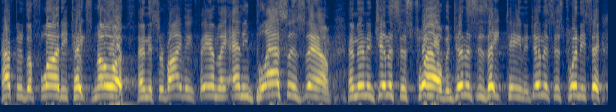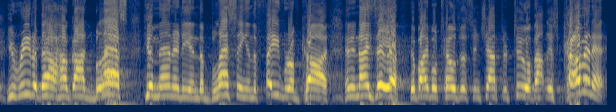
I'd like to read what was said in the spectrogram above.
After the flood, He takes Noah and his surviving family and He blesses them. And then in Genesis 12, and Genesis 18, and Genesis 26, you read about how God blessed humanity and the blessing and the favor of God. And in Isaiah, the Bible tells us in chapter 2 about this covenant,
